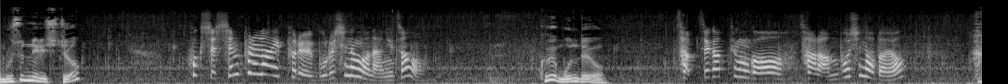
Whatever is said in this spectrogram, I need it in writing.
무슨 일이시죠? 혹시 심플라이프를 모르시는 건 아니죠? 그게 뭔데요? 잡지 같은 거 잘 안 보시나 봐요? 하,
